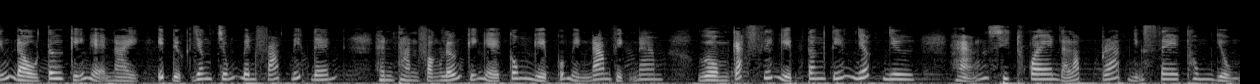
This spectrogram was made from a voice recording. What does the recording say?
Những đầu tư kỹ nghệ này ít được dân chúng bên Pháp biết đến, hình thành phần lớn kỹ nghệ công nghiệp của miền Nam Việt Nam, gồm các xí nghiệp tân tiến nhất như hãng Citroën đã lắp ráp những xe thông dụng,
